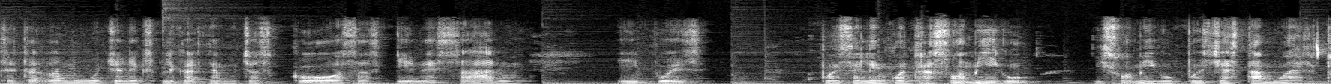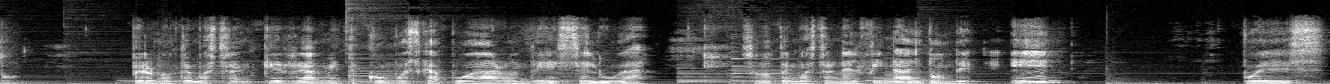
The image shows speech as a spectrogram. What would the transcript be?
Se tarda mucho en explicarte muchas cosas, quién es Aaron. Y pues pues él encuentra a su amigo y su amigo pues ya está muerto. Pero no te muestran que realmente cómo escaparon de ese lugar. Solo te muestran el final donde él pues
